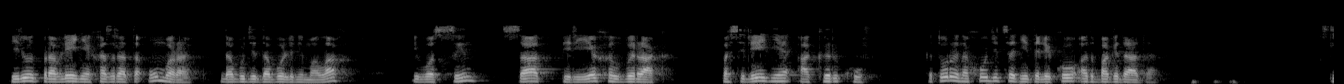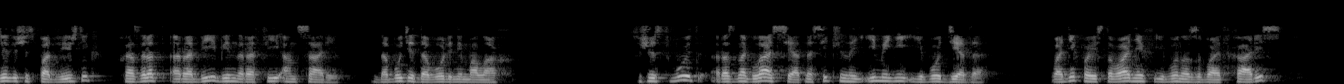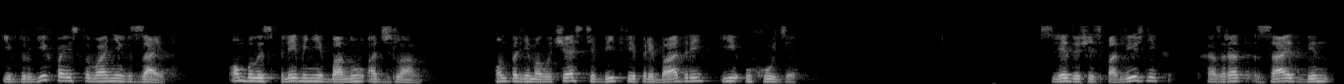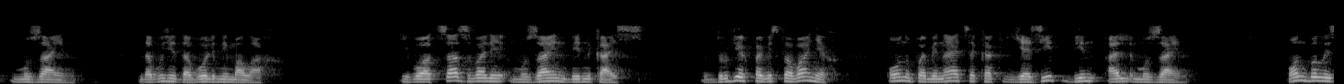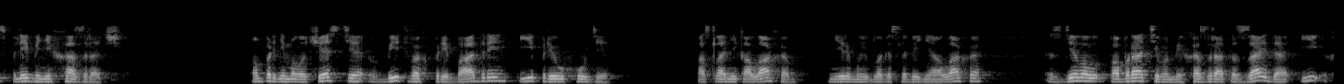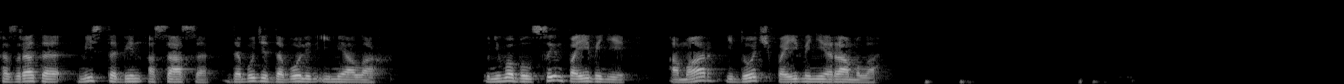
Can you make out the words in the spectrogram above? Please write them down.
В период правления Хазрата Умара, да будет доволен им Аллах, его сын Саад переехал в Ирак, поселение Акыр-Куф, которое находится недалеко от Багдада. Следующий сподвижник – Хазрат Раби бин Рафи Ансари, да будет доволен им Аллах. Существует разногласие относительно имени его деда. В одних повествованиях его называют Харис, и в других повествованиях Зайд. Он был из племени Бану Аджлан. Он принимал участие в битве при Бадре и Ухуде. Следующий сподвижник – Хазрат Зайд бин Музайн, да будет доволен им Аллах. Его отца звали Музайн бин Кайс. В других повествованиях он упоминается как Язид бин Аль-Музайн. Он был из племени Хазрадж. Он принимал участие в битвах при Бадре и при Ухуде. Посланник Аллаха, мир ему и благословение Аллаха, сделал побратимами Хазрата Зайда и Хазрата Миста бин Асаса, да будет доволен ими Аллах. У него был сын по имени Амар и дочь по имени Рамла.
